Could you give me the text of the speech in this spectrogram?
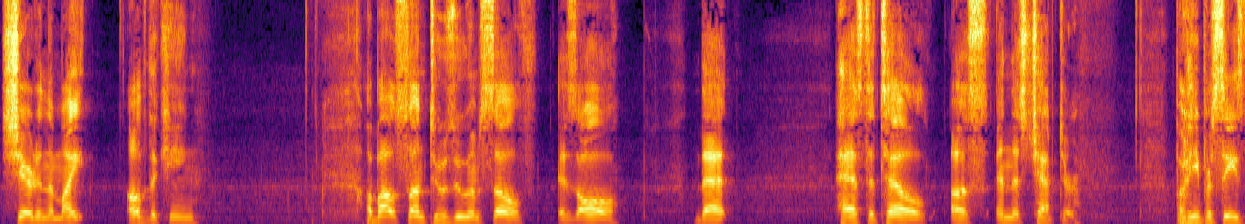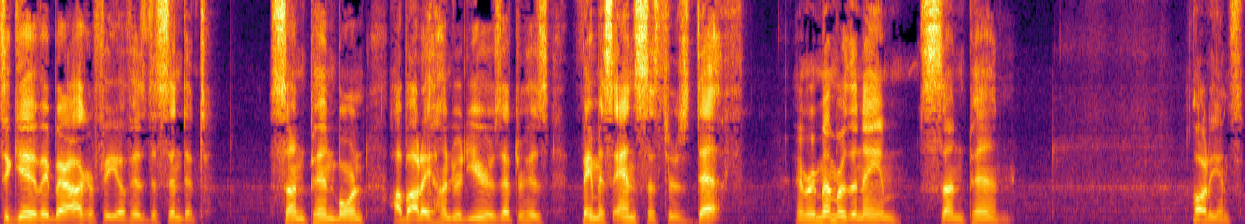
shared in the might of the king. About Sun himself is all that has to tell us in this chapter. But he proceeds to give a biography of his descendant, Sun Pen, born about a hundred years after his famous ancestor's death. And remember the name Sun Pen. Audience.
